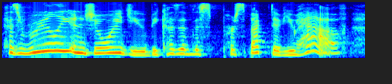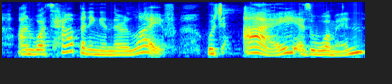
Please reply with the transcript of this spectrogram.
has really enjoyed you because of this perspective you have on what's happening in their life, which I, as a woman,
